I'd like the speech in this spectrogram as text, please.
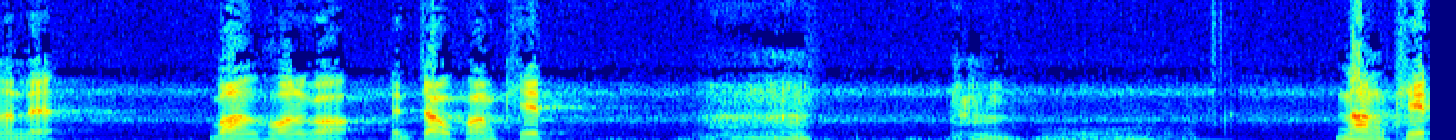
นั่นแหละ บางคนก็เป็นเจ้าความคิดนั่งคิด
